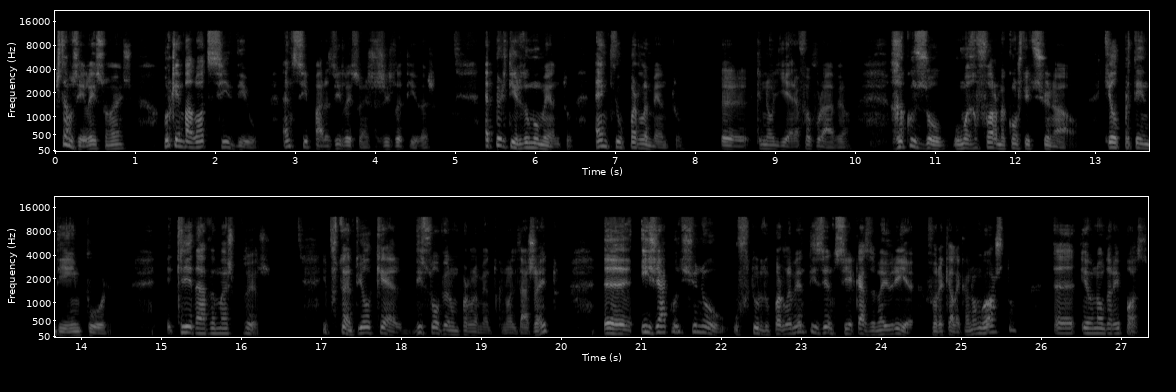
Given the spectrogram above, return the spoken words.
Estamos em eleições porque Embaló decidiu antecipar as eleições legislativas a partir do momento em que o Parlamento que não lhe era favorável, recusou uma reforma constitucional que ele pretendia impor, que lhe dava mais poderes. E, portanto, ele quer dissolver um Parlamento que não lhe dá jeito, uh, e já condicionou o futuro do Parlamento, dizendo se a casa da maioria for aquela que eu não gosto, uh, eu não darei posse.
